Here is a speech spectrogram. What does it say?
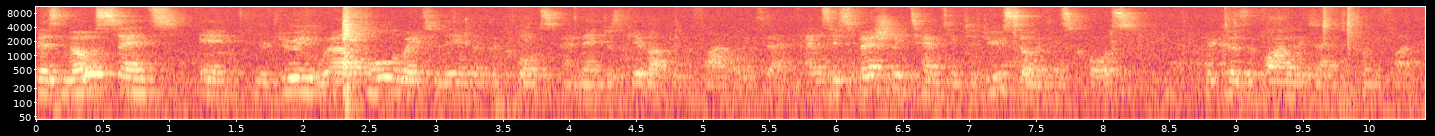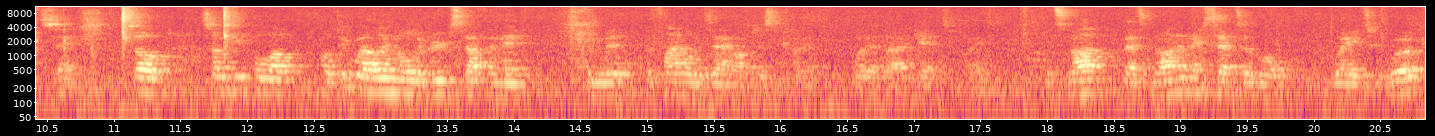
there's no sense in you're doing well all the way to the end of the course and then just give up in the final exam. And it's especially tempting to do so in this course because the final exam is 25%. So some people, I'll, I'll do well in all the group stuff and then the, the final exam, I'll just kind of whatever I get, right? It's not, that's not an acceptable way to work.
